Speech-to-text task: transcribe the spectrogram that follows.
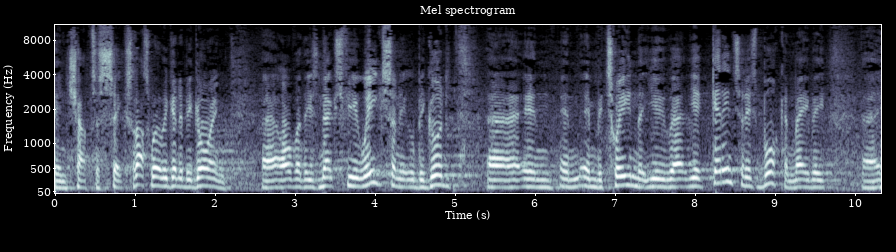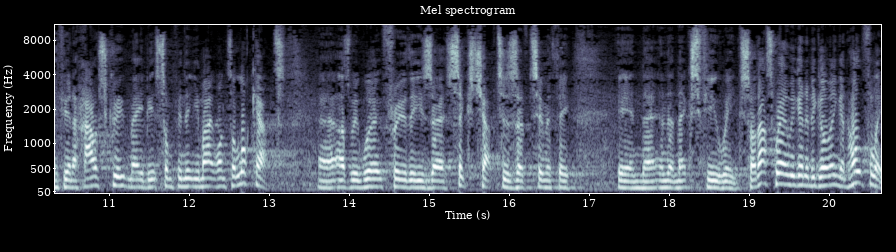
in chapter 6. So that's where we're going to be going uh, over these next few weeks. And it will be good uh, in, in, in between that you, uh, you get into this book and maybe uh, if you're in a house group, maybe it's something that you might want to look at as we work through these uh, six chapters of Timothy in, uh, in the next few weeks. So that's where we're going to be going, and hopefully,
